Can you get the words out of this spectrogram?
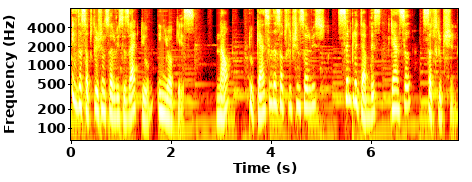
if the subscription service is active in your case. Now, to cancel the subscription service, simply tap this Cancel Subscription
